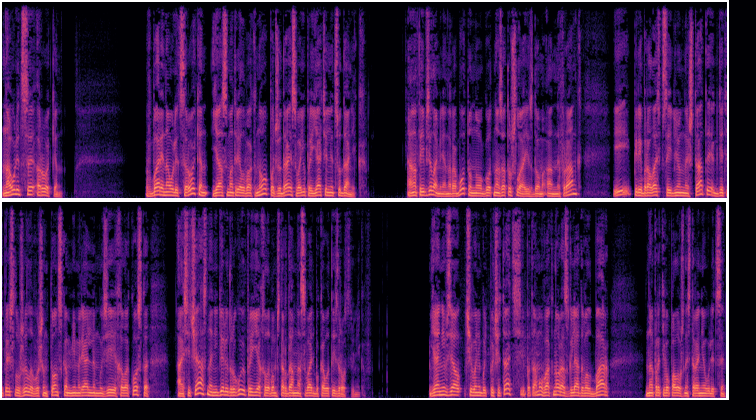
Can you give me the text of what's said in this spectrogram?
На улице Рокен. В баре на улице Рокен я смотрел в окно, поджидая свою приятельницу Даник. Она-то и взяла меня на работу, но год назад ушла из дома Анны Франк и перебралась в Соединенные Штаты, где теперь служила в Вашингтонском мемориальном музее Холокоста, а сейчас на неделю-другую приехала в Амстердам на свадьбу кого-то из родственников. Я не взял чего-нибудь почитать, и потому в окно разглядывал бар на противоположной стороне улицы.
